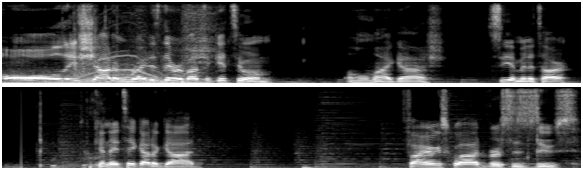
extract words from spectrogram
Oh, they shot him right as they were about to get to him. Oh my gosh. See ya, minotaur. Can they take out a god? Firing squad versus Zeus.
